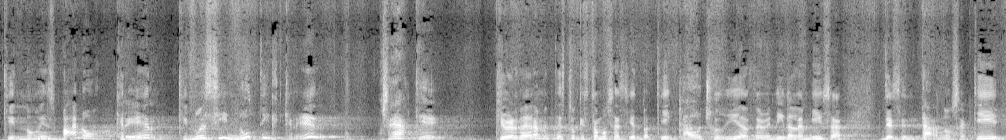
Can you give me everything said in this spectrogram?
que no es vano creer, que no es inútil creer. O sea, que, que verdaderamente esto que estamos haciendo aquí cada ocho días, de venir a la misa, de sentarnos aquí,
